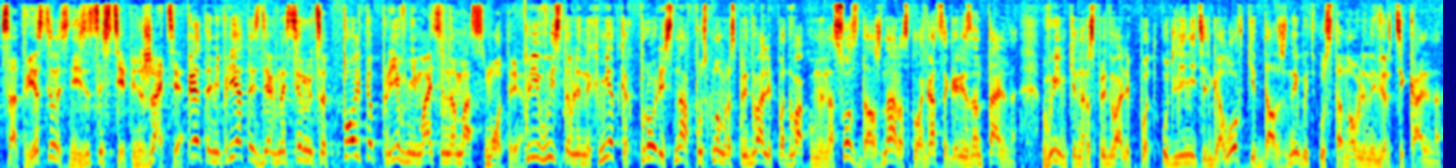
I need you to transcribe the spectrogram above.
Соответственно, снизится степень сжатия. Эта неприятность диагностируется только при внимательном осмотре. При выставленных метках прорезь на впускном распредвале под вакуумный насос должна располагаться горизонтально. Выемки на распредвале под удлинитель головки должны быть установлены вертикально.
